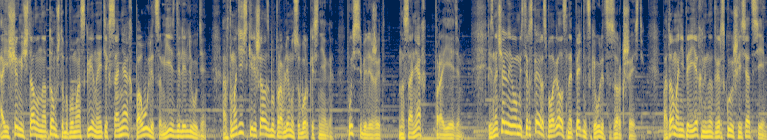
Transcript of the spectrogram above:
А еще мечтал он о том, чтобы по Москве на этих санях по улицам ездили люди. Автоматически решалась бы проблема с уборкой снега. Пусть себе лежит. На санях проедем. Изначально его мастерская располагалась на Пятницкой улице 46. Потом они переехали на Тверскую 67.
